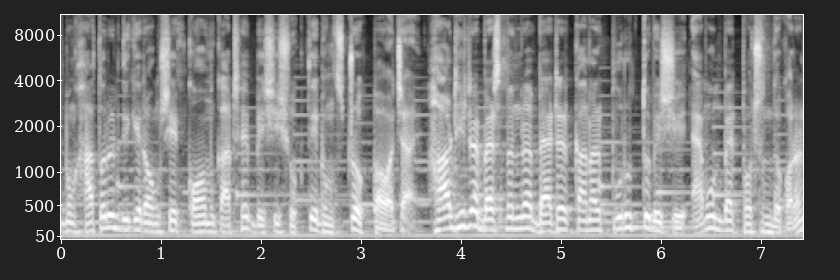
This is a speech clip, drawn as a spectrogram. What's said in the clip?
এবং হাতলের দিকের অংশে কম কাঠে বেশি শক্তি এবং স্ট্রোক পাওয়া যায়। হার্ড হিটার ব্যাটসম্যানরা ব্যাটের কানার পুরুত্ব বেশি এমন ব্যাট পছন্দ করেন,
